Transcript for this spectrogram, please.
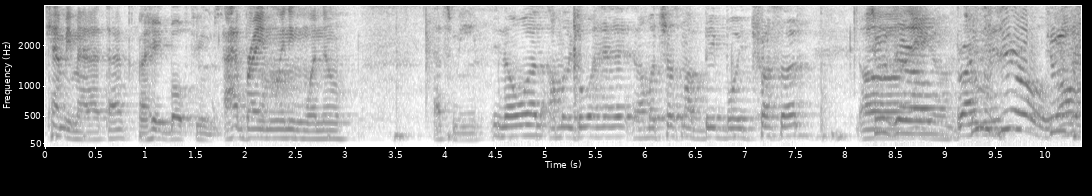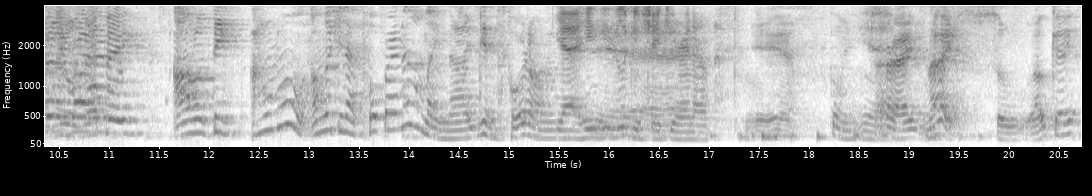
Can't be mad at that. I hate both teams. I have Brighton winning one 0 That's me. You know what? I'm gonna go ahead and I'm gonna trust my big boy Trossard. 2 there you 0. Brighton. 2-0. 2-0 Oh, Brighton. I don't think I don't know. I'm looking at Pope right now. I'm like, nah, he's getting scored on. Yeah, he, he's looking shaky right now. Yeah. It's going. Yeah. All right. Nice. So okay,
